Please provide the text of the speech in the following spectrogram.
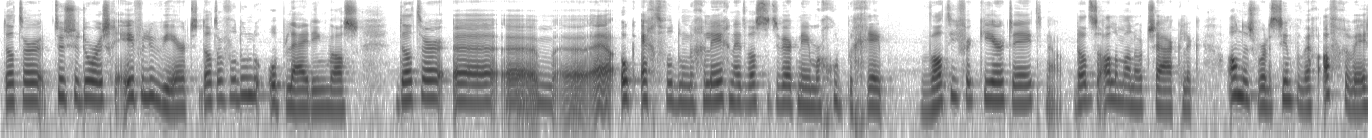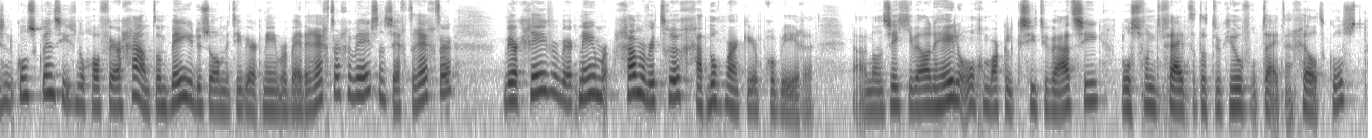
dat er tussendoor is geëvalueerd, dat er voldoende opleiding was, dat er uh, um, uh, ook echt voldoende gelegenheid was dat de werknemer goed begreep wat hij verkeerd deed. Nou, dat is allemaal noodzakelijk. Anders wordt het simpelweg afgewezen. De consequentie is nogal vergaand. Dan ben je dus al met die werknemer bij de rechter geweest. Dan zegt de rechter, werkgever, werknemer, ga maar weer terug, ga het nog maar een keer proberen. Nou, dan zit je wel in een hele ongemakkelijke situatie. Los van het feit dat dat natuurlijk heel veel tijd en geld kost.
